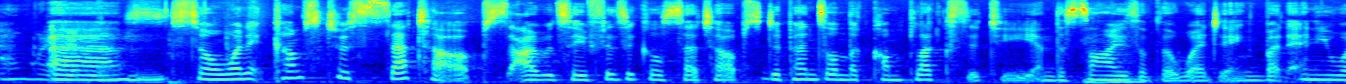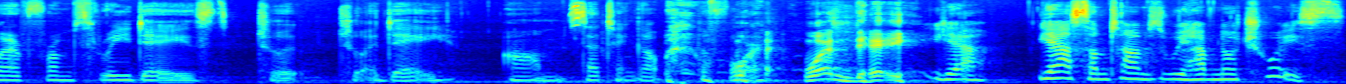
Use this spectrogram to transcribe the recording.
Oh my Um, so when it comes to setups, I would say physical setups depends on the complexity and the size Mm-hmm. of the wedding, but anywhere from three days to to a day um, setting up before. One day. yeah, yeah. Sometimes we have no choice.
